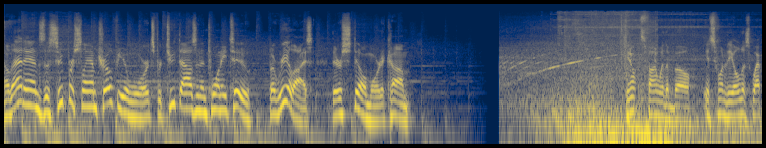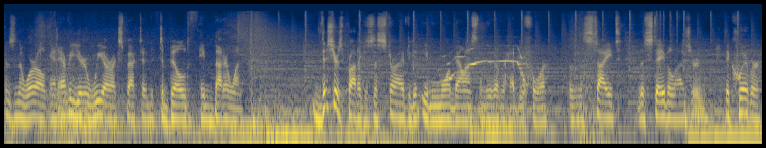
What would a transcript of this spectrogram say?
Now that ends the Super Slam Trophy Awards for 2022, but realize there's still more to come. You know what's fun with a bow? It's one of the oldest weapons in the world, and every year we are expected to build a better one. This year's product is to strive to get even more balance than we've ever had before. The sight, the stabilizer, the quiver,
